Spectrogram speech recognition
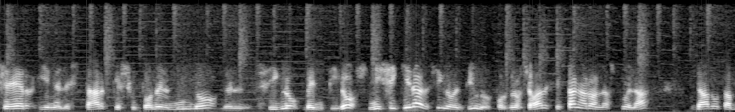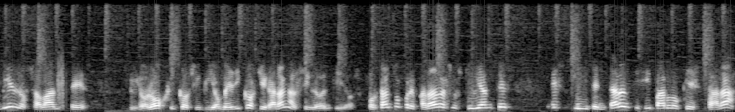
ser y en el estar que supone el mundo del siglo XXII, ni siquiera del siglo XXI, porque los chavales que están ahora en la escuela, dado también los avances biológicos y biomédicos, llegarán al siglo XXII. Por tanto, preparar a sus estudiantes es intentar anticipar lo que estará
